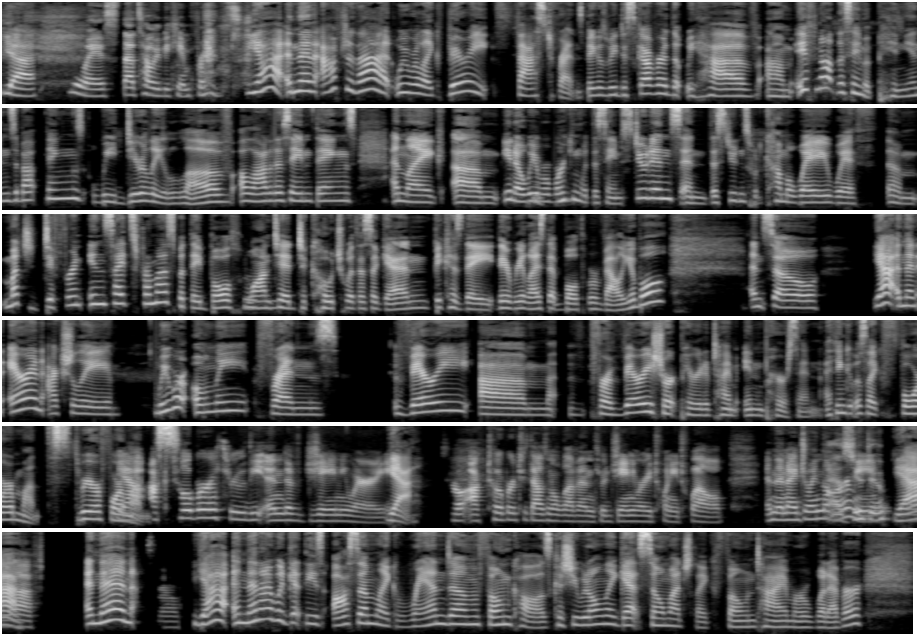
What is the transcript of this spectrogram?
Yeah. Anyways, that's how we became friends. Yeah. And then after that, we were like very fast friends because we discovered that we have, um, if not the same opinions about things, we dearly love a lot of the same things. And like, um, you know, we were Mhm. working with the same students and the students would come away with um, much different insights from us, but they both Mhm. wanted to coach with us again because they, they realized that both were valuable. And so, yeah. And then Erin actually, we were only friends very um for a very short period of time in person. I think it was like 4 months, 3 or 4 yeah, months. October through the end of January. Yeah. So October 2011 through January 2012. And then I joined the As army. you do. Yeah. And then yeah, and then I would get these awesome like random phone calls cuz she would only get so much like phone time or whatever.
